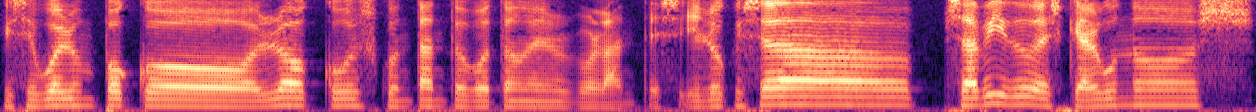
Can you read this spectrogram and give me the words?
que se vuelven un poco locos con tanto botón en los volantes. Y lo que se ha sabido es que algunos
